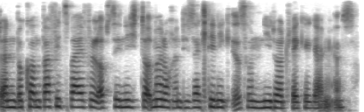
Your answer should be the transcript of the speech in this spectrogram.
dann bekommt Buffy Zweifel, ob sie nicht immer noch in dieser Klinik ist und nie dort weggegangen ist.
